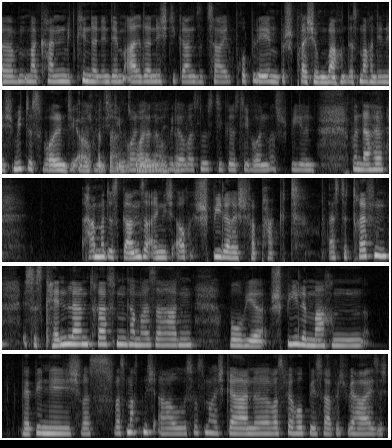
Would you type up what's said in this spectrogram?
Ähm, man kann mit Kindern in dem Alter nicht die ganze Zeit Problembesprechungen machen. Das machen die nicht mit, das wollen die auch nicht. Sagen, die wollen, wollen dann auch nicht, wieder ne? was Lustiges, die wollen was spielen. Von daher haben wir das Ganze eigentlich auch spielerisch verpackt. Erste Treffen ist das Kennenlerntreffen, kann man sagen, wo wir Spiele machen, wer bin ich, was, was macht mich aus, was mache ich gerne, was für Hobbys habe ich, wie heiße ich.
